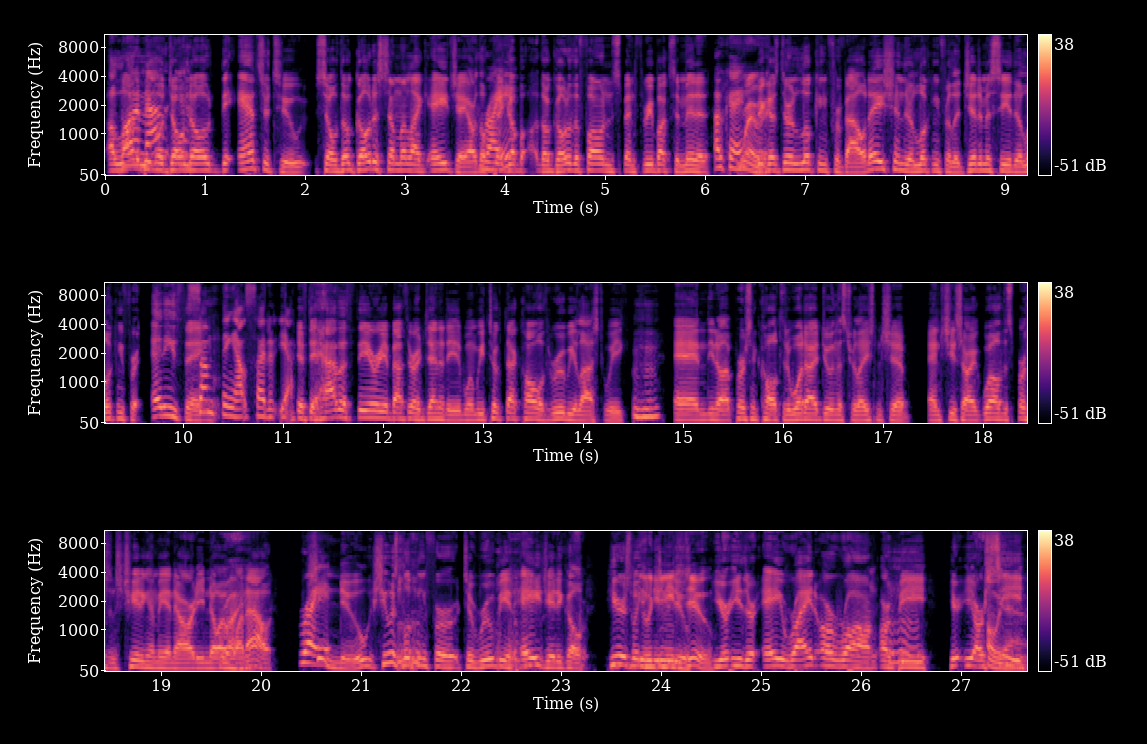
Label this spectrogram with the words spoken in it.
a lot of I'm people at- don't yeah. know the answer to. So they'll go to someone like AJ, or they'll Right. pick up, they'll go to the phone and spend three bucks a minute Okay. Right, right. because they're looking for validation, they're looking for legitimacy, they're looking for anything. Something outside of, yeah. if they have a theory about their identity, when we took that call with Ruby last week, Mhm. and you know that person called to, what do I do in this relationship? And she's like, well, this person's cheating on me, and I already know I Right. want out. Right. She knew. She was looking for to Ruby and AJ to go. Here's what you, What need, you to, do. to do. You're either a right or wrong, or b mm-hmm. here, or Oh, c. yeah.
